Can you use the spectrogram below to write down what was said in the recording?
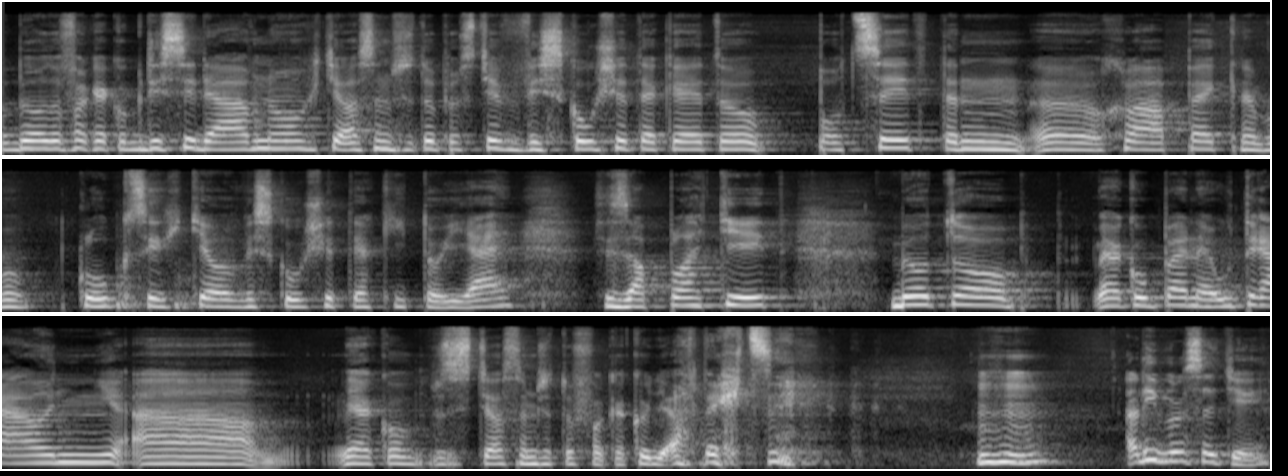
uh, bylo to fakt jako kdysi dávno, chtěla jsem si to prostě vyzkoušet, jaké je to pocit, ten uh, chlápek nebo kluk si chtěl vyzkoušet, jaký to je, si zaplatit. Bylo to jako úplně neutrální a jako zjistila jsem, že to fakt jako dělat nechci. Mm-hmm. A líbil se ti?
